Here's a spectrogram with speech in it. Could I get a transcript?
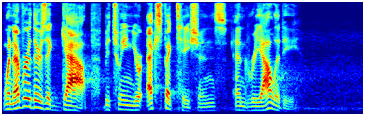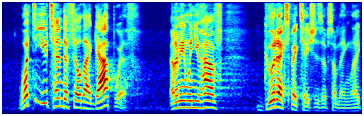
whenever there's a gap between your expectations and reality, what do you tend to fill that gap with? And I mean, when you have good expectations of something, like,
